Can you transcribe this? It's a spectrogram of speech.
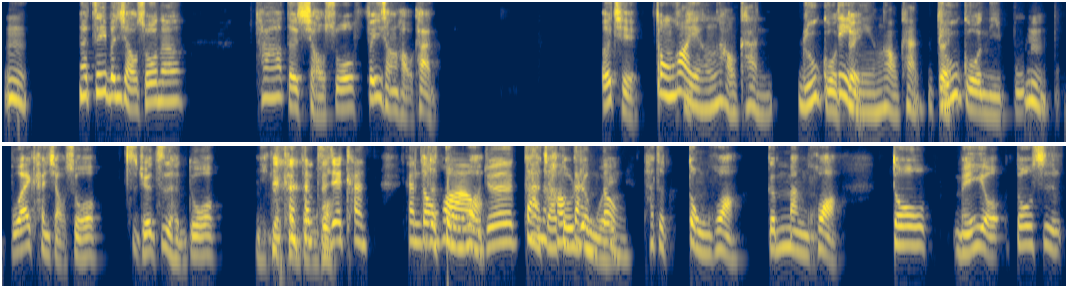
嗯，那这一本小说呢？他的小说非常好看，而且动画也很好看。如果电影很好看，如果你不嗯不爱看小说，字觉得字很多，你可以看动画，直接看看动画。我觉得大家都认为他的动画跟漫画都没有，都是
